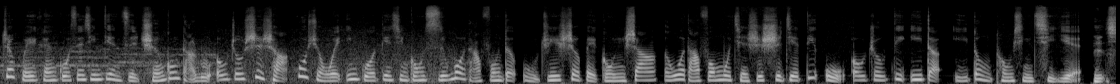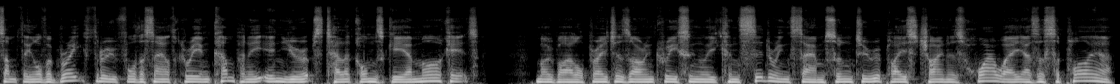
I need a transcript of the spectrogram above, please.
这回，韩国三星电子成功打入欧洲市场，获选为英国电信公司沃达丰的 5G 设备供应商。而沃达丰目前是世界第五、欧洲第一的移动通信企业。It's something of a breakthrough for the South Korean company in Europe's telecoms gear market. Mobile operators are increasingly considering Samsung to replace China's Huawei as a supplier.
